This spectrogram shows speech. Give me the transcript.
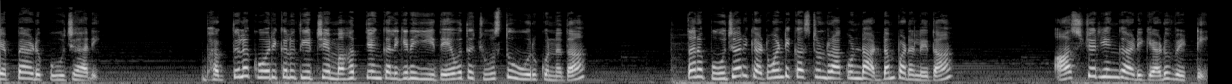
చెప్పాడు పూజారి. భక్తుల కోరికలు తీర్చే మహత్యం కలిగిన ఈ దేవత చూస్తూ ఊరుకున్నదా? తన పూజారికి అటువంటి కష్టం రాకుండా అడ్డం పడలేదా? ఆశ్చర్యంగా అడిగాడు వెట్టి.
